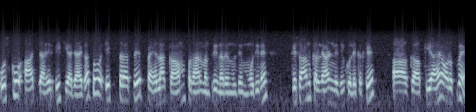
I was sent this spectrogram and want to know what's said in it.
उसको आज ज़ाहिर भी किया जाएगा। तो एक तरह से पहला काम प्रधानमंत्री नरेंद्र मोदी ने किसान कल्याण निधि को लेकर के आ, किया है और उसमें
